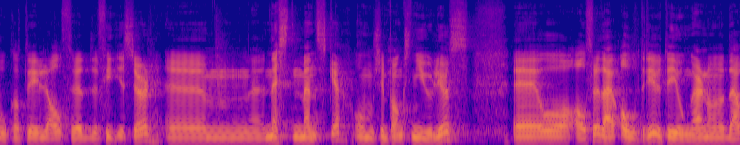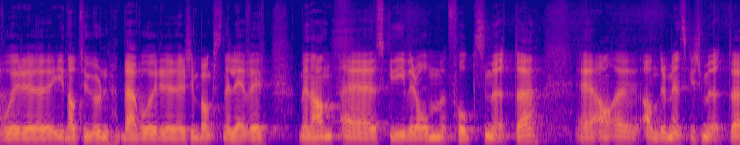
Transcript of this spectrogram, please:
boka til Alfred Fidjesøl, eh, 'Nesten menneske', om sjimpansen Julius. Eh, og Alfred er jo aldri ute i jungelen hvor, eh, i naturen der hvor sjimpansene lever. Men han skriver om folks møte Eh, eh, andre menneskers møte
